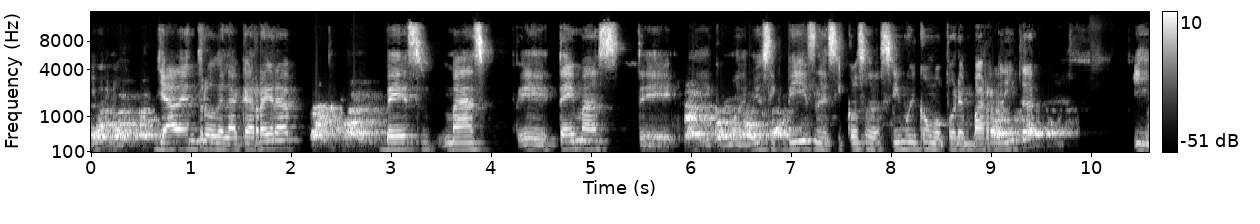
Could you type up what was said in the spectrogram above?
y bueno, ya dentro de la carrera ves más eh, temas de, eh, como de music business y cosas así, muy como por embarradita y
